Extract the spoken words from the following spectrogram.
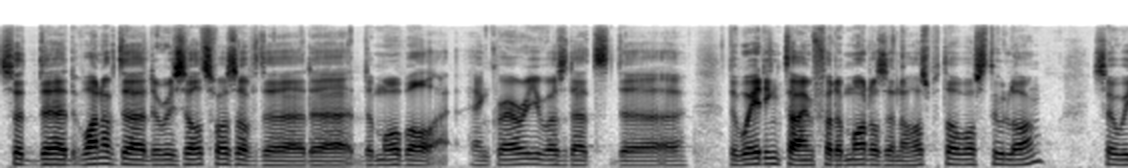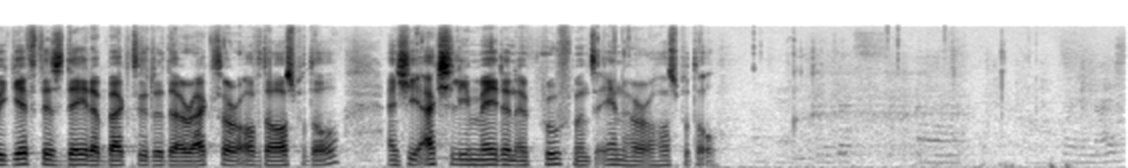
so the- one of the, the results was of the, the, the mobile inquiry was that the the waiting time for the models in the hospital was too long. So we give this data back to the director of the hospital, and she actually made an improvement in her hospital. Okay, so that's uh, very nice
